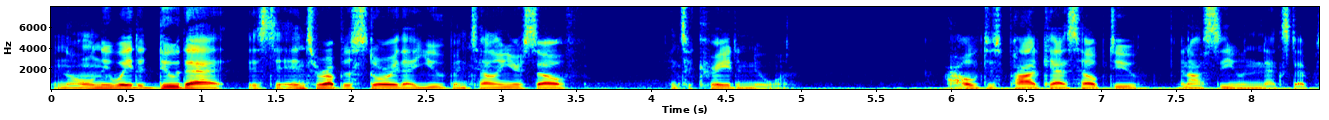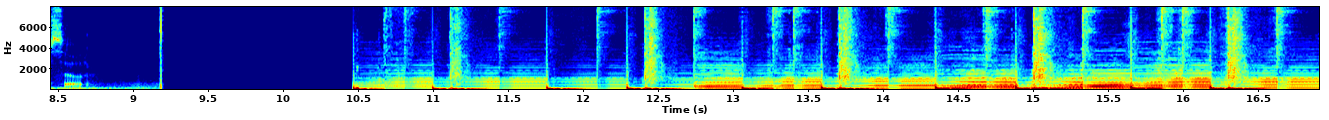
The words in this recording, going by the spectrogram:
And the only way to do that is to interrupt the story that you've been telling yourself and to create a new one. I hope this podcast helped you, and I'll see you in the next episode. Thank you.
